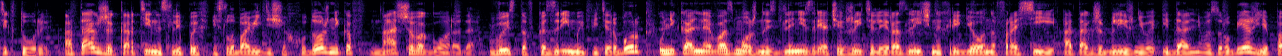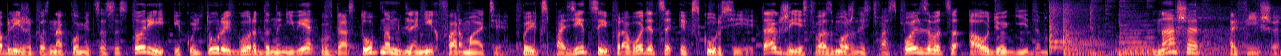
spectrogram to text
а также картины слепых и слабовидящих художников нашего города. Выставка «Зримый Петербург» — уникальная возможность для незрячих жителей различных регионов России, а также ближнего и дальнего зарубежья поближе познакомиться с историей и культурой города на Неве в доступном для них формате. По экспозиции проводятся экскурсии. Также есть возможность воспользоваться аудиогидом. Наша афиша.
